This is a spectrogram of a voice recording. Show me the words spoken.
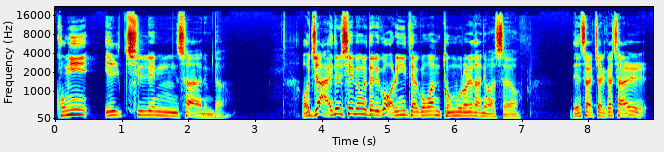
0217님 사연입니다. 어제 아이들 3명을 데리고 어린이 대공원 동물원에 다녀왔어요. 4살짜리가 잘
